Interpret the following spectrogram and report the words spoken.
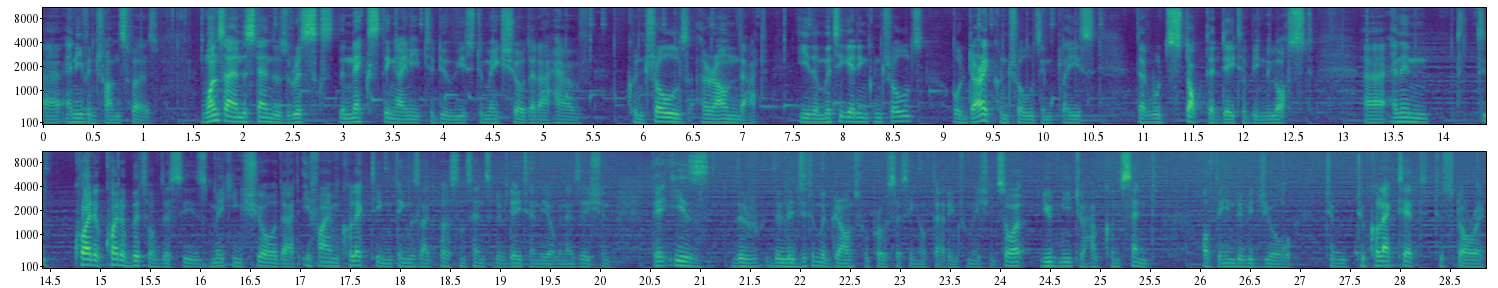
uh, and even transfers? Once I understand those risks, the next thing I need to do is to make sure that I have controls around that, either mitigating controls or direct controls in place that would stop that data being lost. Uh, and then quite a, quite a bit of this is making sure that if I'm collecting things like personal sensitive data in the organization, there is the, the legitimate grounds for processing of that information. So uh, you'd need to have consent of the individual to, to collect it, to store it,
